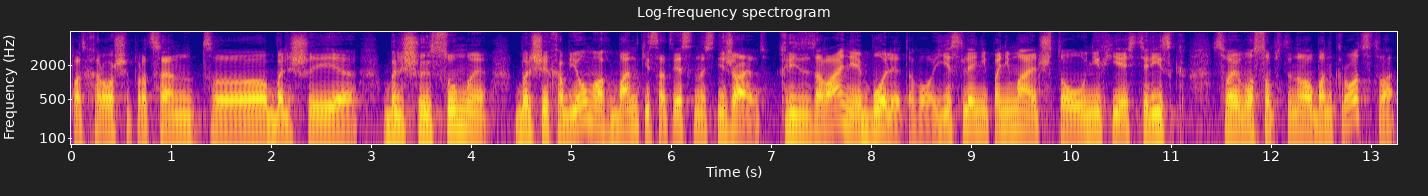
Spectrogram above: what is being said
под хороший процент э, большие, большие суммы в больших объемах, банки, соответственно, снижают кредитование. Более того, если они понимают, что у них есть риск своего собственного банкротства,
